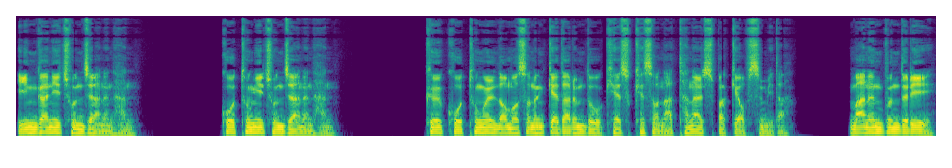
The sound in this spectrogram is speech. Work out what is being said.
인간이 존재하는 한, 고통이 존재하는 한, 그 고통을 넘어서는 깨달음도 계속해서 나타날 수밖에 없습니다. 많은 분들이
